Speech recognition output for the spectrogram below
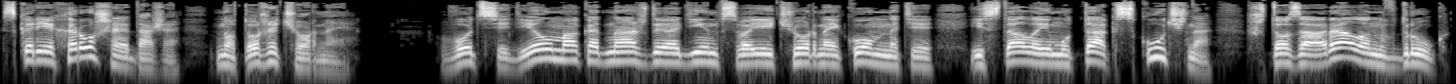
скорее хорошая даже, но тоже черная. Вот сидел маг однажды один в своей черной комнате, и стало ему так скучно, что заорал он вдруг,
